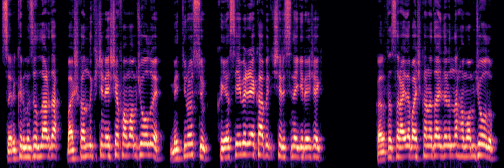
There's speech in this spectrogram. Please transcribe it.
Sarı Kırmızılılarda başkanlık için Eşref Amamcıoğlu ve Metin Öztürk kıyasıya bir rekabet içerisine girecek. Galatasaray'da başkan adaylarından Hamamcıoğlu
